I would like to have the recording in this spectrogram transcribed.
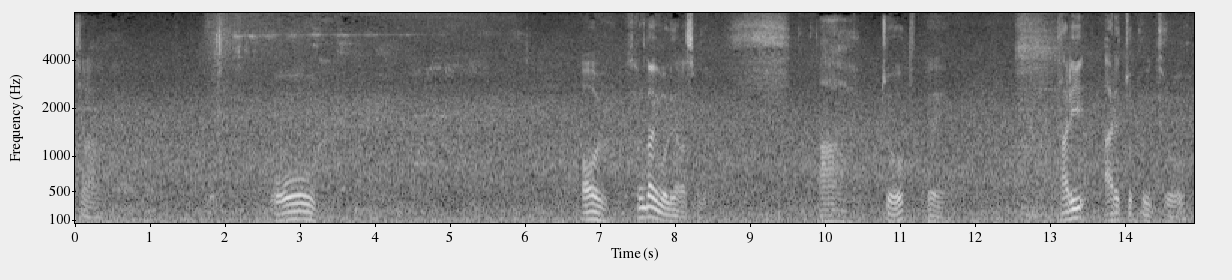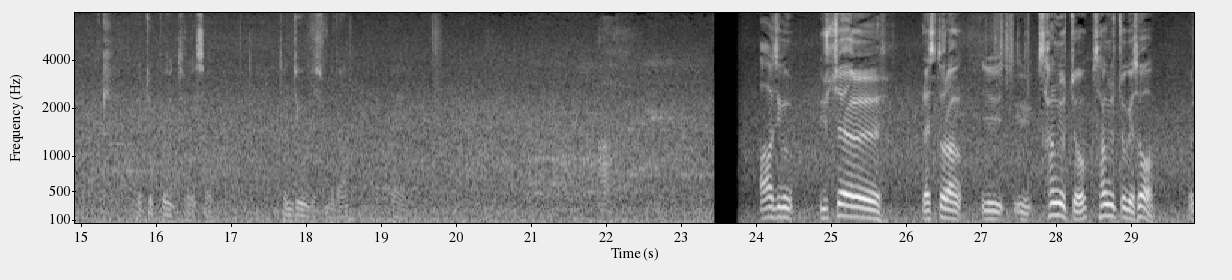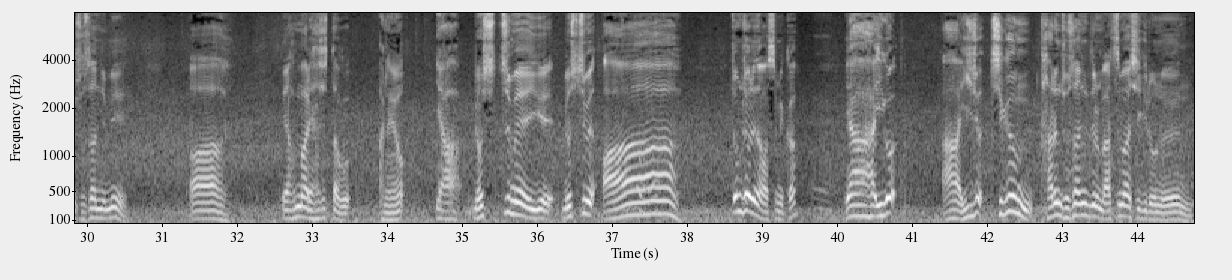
자, 오. 어우, 상당히 멀리 나갔습니다. 아, 쪽, 네. 다리 아래쪽 포인트로, 이렇게, 이쪽 포인트로 해서 던지고 계십니다. 아. 아, 지금, 유셀 레스토랑, 이, 이 상류 쪽, 상류 쪽에서 우리 조사님이 아, 예, 한 마리 하셨다고 하네요. 야, 몇 시쯤에 이게, 몇 시쯤에, 아, 좀 전에 나왔습니까? 야, 이거, 아, 이저, 지금 다른 조사님들 말씀하시기로는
